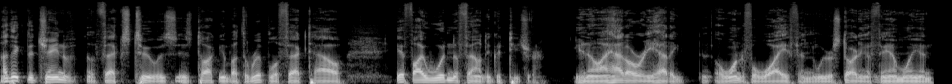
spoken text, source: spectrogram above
I think the chain of effects too is, is talking about the ripple effect. How if I wouldn't have found a good teacher, you know, I had already had a, a wonderful wife and we were starting a family and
